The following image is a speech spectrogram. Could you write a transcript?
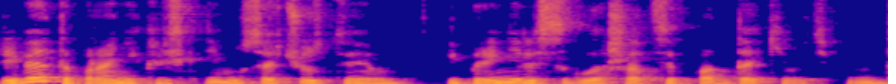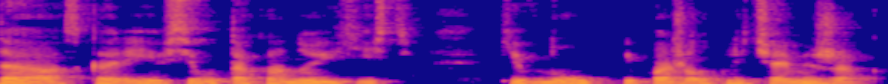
Ребята прониклись к нему сочувствием и принялись соглашаться и поддакивать. Да, скорее всего, так оно и есть. Кивнул и пожал плечами Жак.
